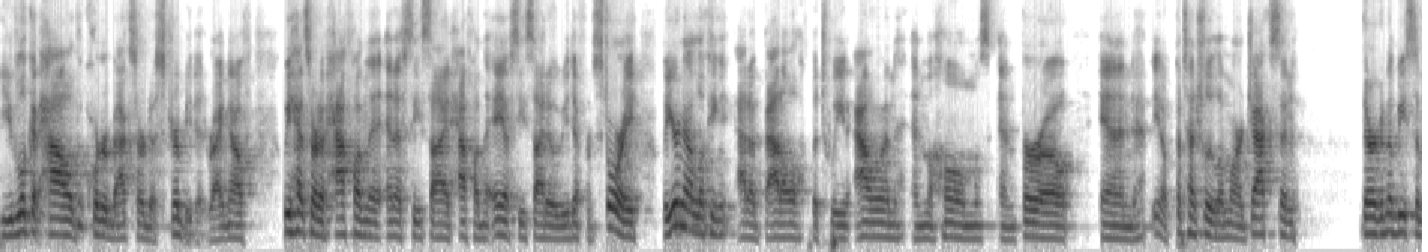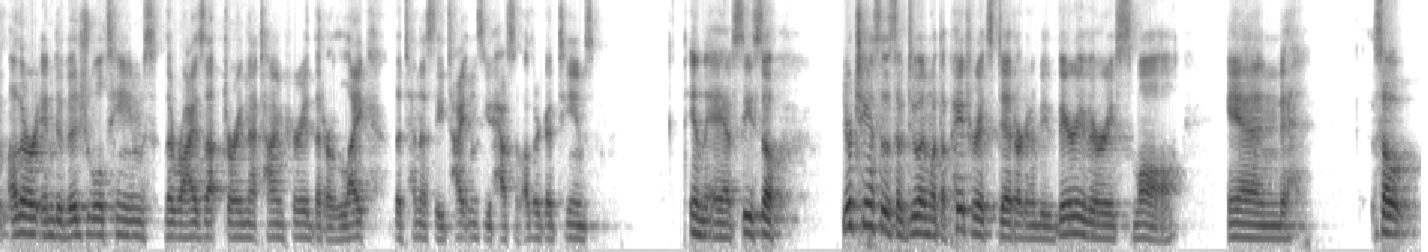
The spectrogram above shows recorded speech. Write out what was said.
you look at how the quarterbacks are distributed right? Now if we had sort of half on the nfc side half on the afc side it would be a different story but you're now looking at a battle between allen and mahomes and burrow and you know potentially lamar jackson. There are going to be some other individual teams that rise up during that time period that are like the tennessee titans. You have some other good teams in the afc so your chances of doing what the patriots did are going to be very very small. And so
